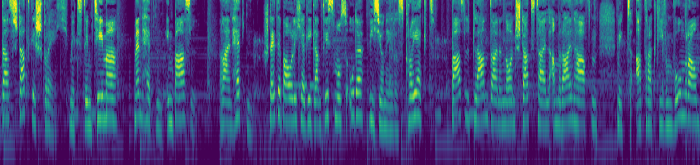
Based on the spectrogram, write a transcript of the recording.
Das Stadtgespräch mit dem Thema Manhattan in Basel. Rheinhetten, städtebaulicher Gigantismus oder visionäres Projekt. Basel plant einen neuen Stadtteil am Rheinhafen mit attraktivem Wohnraum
